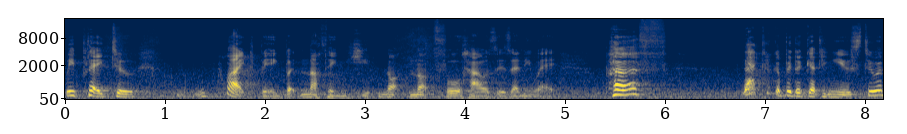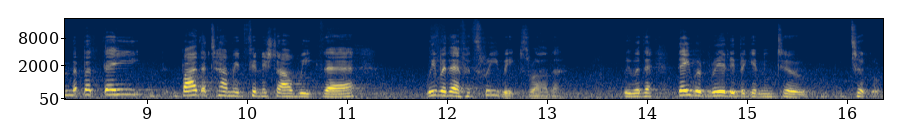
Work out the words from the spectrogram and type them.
we played to quite big, but nothing, not, not full houses anyway. Perth, that took a bit of getting used to, and but they, by the time we'd finished our week there, we were there for three weeks rather. We were there. They were really beginning to to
